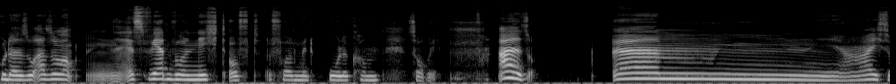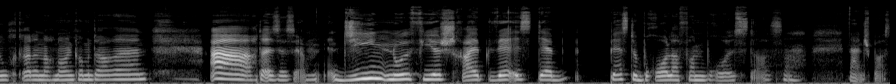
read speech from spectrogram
oder so. Also, es werden wohl nicht oft Folgen mit Ole kommen. Sorry. Also, ähm, ja, ich suche gerade nach neuen Kommentaren. Ach, da ist es ja. Jean04 schreibt, wer ist der beste Brawler von Brawl Stars? Nein, Spaß.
